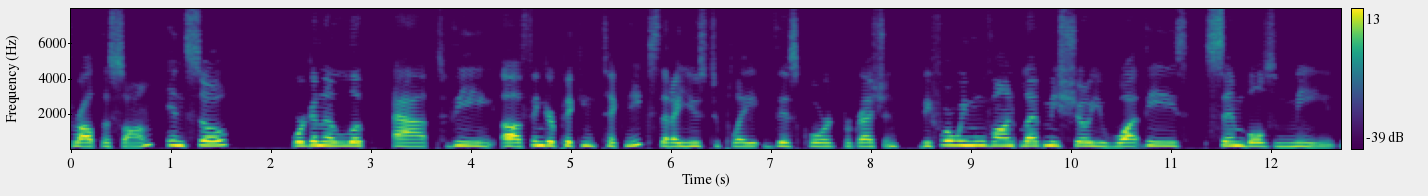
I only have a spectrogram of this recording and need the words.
throughout the song. And so we're going to look at the uh, finger picking techniques that I use to play this chord progression. Before we move on, let me show you what these symbols mean.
